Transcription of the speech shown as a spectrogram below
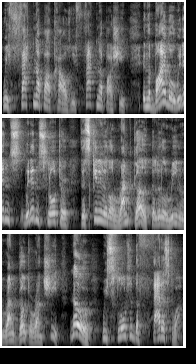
We fatten up our cows. We fatten up our sheep. In the Bible, we didn't we didn't slaughter the skinny little runt goat, the little lean runt goat or runt sheep. No, we slaughtered the fattest one.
